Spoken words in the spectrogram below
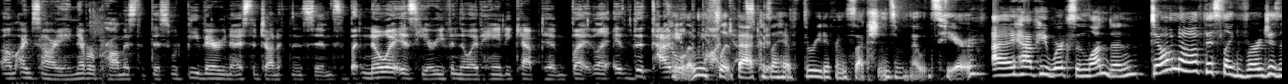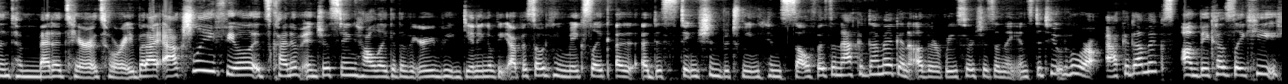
Um, I'm sorry, I never promised that this would be very nice to Jonathan Sims, but Noah is here even though I've handicapped him. But like the title Okay, of let the me flip back because I have three different sections of notes here. I have he works in London. Don't know if this like verges into meta territory, but I actually feel it's kind of interesting how like at the very beginning of the episode he makes like a, a distinction between himself as an academic and other researchers in the institute who are academics. Um, because like he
